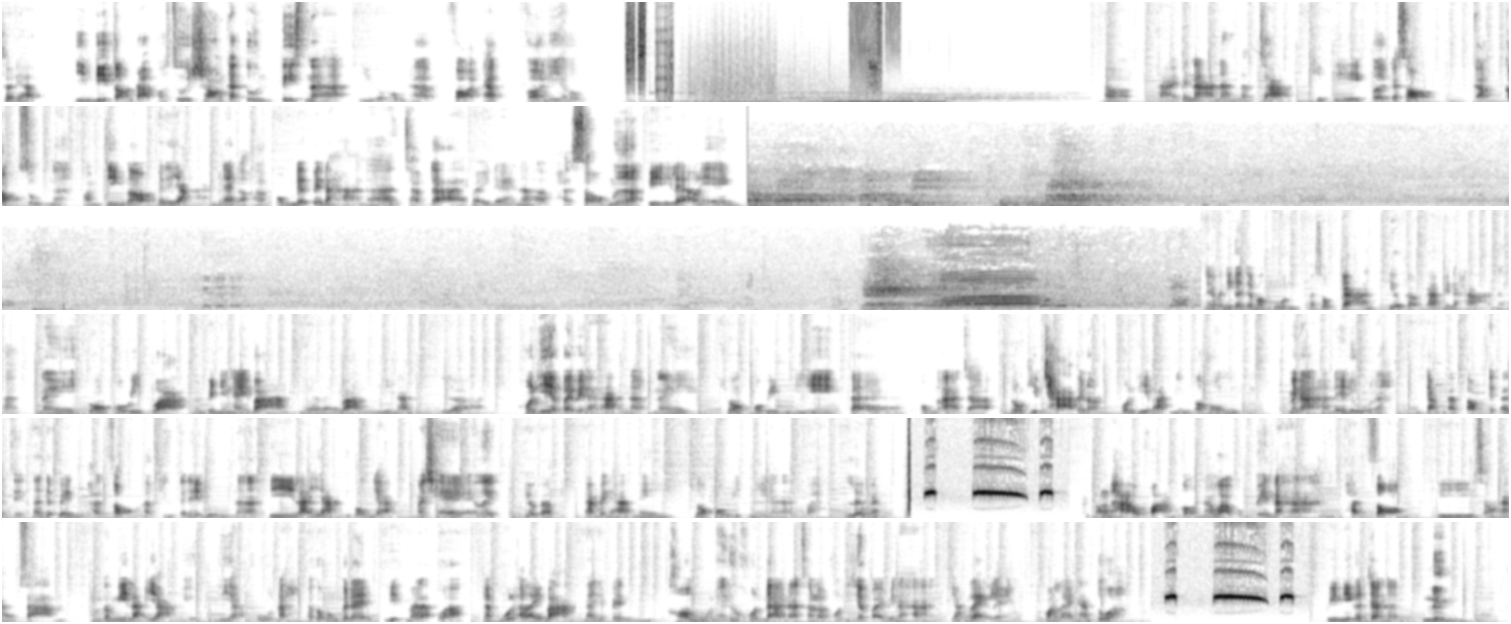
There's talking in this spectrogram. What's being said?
สวัสดีครับ ยินดีต้อนรับเข้าสู่ช่องการ์ตูนติสนะฮะ อยู่กับผมครับ ฟอร์ดครับ ฟอร์ดีครับผม หายไปนานนะหลังจากคลิปที่เปิดกระสอบกับกล่องสุ่มนะ ความจริงก็ไม่ได้อยากหายไปไหนหรอกครับ ผมได้เป็นทหารนะจับได้ใบแดงนะครับ ผัดสองเมื่อปีที่แล้วนี่เองข้าพเจ้าอานุสิทธิ์บุญคุณา แดง ในวันนี้ก็จะมาพูดประสบการณ์เกี่ยวกับการเป็นทหารนะฮะในช่วงโควิดว่ามันเป็นยังไงบ้างมีอะไรบ้างนู่นนี่นั่นเผื่อคนที่จะไปเป็นทหารนะในช่วงโควิดนี้ แต่ผมอาจจะลงคลิปช้าไปหน่อย คนที่พัดหนึ่งก็คง ไม่น่าทันได้ดูนะหลังจากตัดต่อเสร็จแล้วเสร็จน่าจะเป็นพัดสองครับถึงจะได้ดูนะฮะมีหลายอย่างที่ผมอยากมาแชร์เลยเกี่ยวกับการเป็นทหารในช่วงโควิดนี้นะฮะไปเริ่มกันต้องเท้าความก่อนนะว่าผมเป็นทหารผัดสองปี 2563 มันก็มีหลายอย่างอยู่ที่อยากพูดนะ แล้วก็ผมก็ได้ลิสต์มาละว่าจะพูดอะไรบ้าง น่าจะเป็นข้อมูลให้ทุกคนได้นะสำหรับคนที่จะไปเป็นทหาร อย่างแรกเลย วันรายงานตัว ปีนี้ก็จะหนึ่ง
